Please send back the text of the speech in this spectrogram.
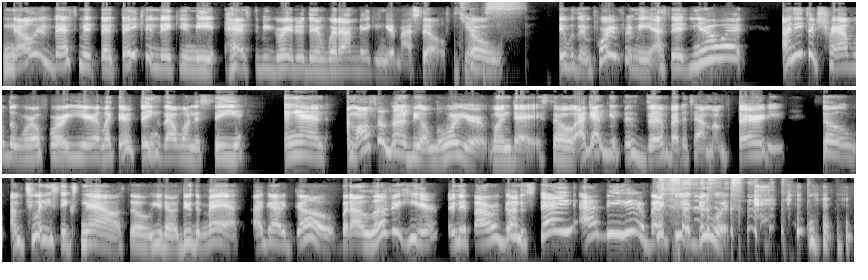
no investment that they can make in me has to be greater than what I'm making it myself. Yes. So it was important for me. I said, you know what? I need to travel the world for a year. Like there are things I want to see. And I'm also going to be a lawyer one day. So I got to get this done by the time I'm 30. So I'm 26 now. So, you know, do the math. I got to go. But I love it here. And if I were going to stay, I'd be here, but I can't do it.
